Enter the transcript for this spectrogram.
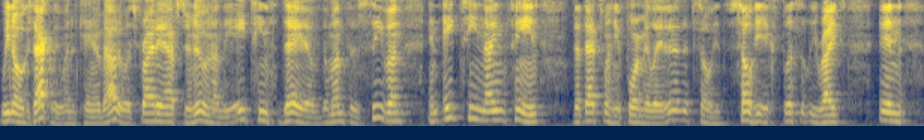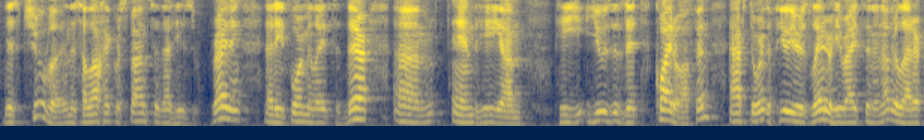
we know exactly when it came about. It was Friday afternoon on the 18th day of the month of Sivan in 1819 that that's when he formulated it. So he, so he explicitly writes in this tshuva, in this halachic response that he's writing, that he formulates it there, um, and he. Um, he uses it quite often. Afterwards, a few years later, he writes in another letter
